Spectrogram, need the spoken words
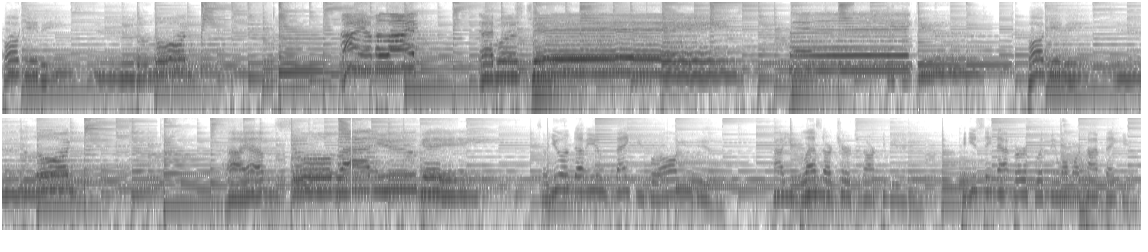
for giving to the Lord. I am a life that was changed. Thank you for all you do. How you bless our church and our community. Can you sing that verse with me one more time? Thank you.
